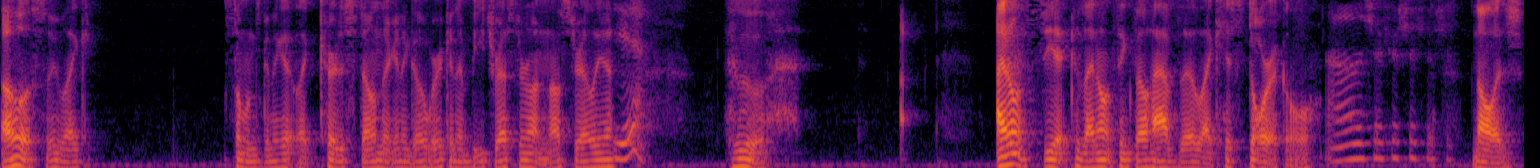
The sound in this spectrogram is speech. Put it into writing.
Oh, so like someone's gonna get like Curtis Stone, they're gonna go work in a beach restaurant in Australia. Yeah. Who? I don't see it because I don't think they'll have the like historical sure, sure, sure, sure, sure. knowledge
